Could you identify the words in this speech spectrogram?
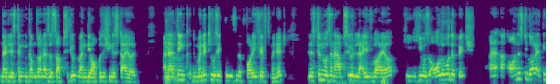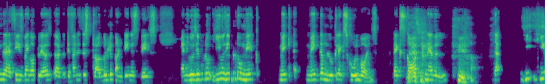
that Liston comes on as a substitute when the opposition is tired. And I think the minute he was introduced in the 45th minute, Liston was an absolute live wire. He he was all over the pitch. I, I, honest to God, I think the SC East Bengal players, uh, defenders, just struggled to contain his pace, and he was able to he was able to make make make them look like schoolboys, like Scott Yes. Neville. yeah. That He he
